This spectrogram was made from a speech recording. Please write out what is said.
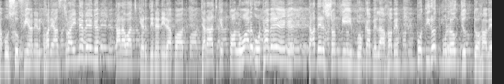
আবু সুফিয়ানের ঘরে আশ্রয় নেবে তারাও আজকের দিনে নিরাপদ। যারা আজকে তলোয়ার ওঠাবে তাদের সঙ্গেই মোকাবেলা হবে, প্রতিরোধমূলক যুদ্ধ হবে।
